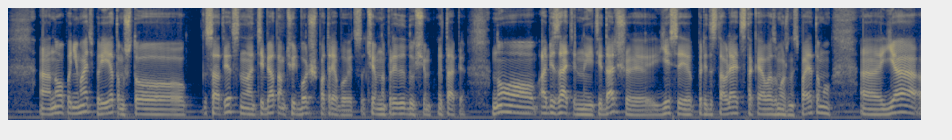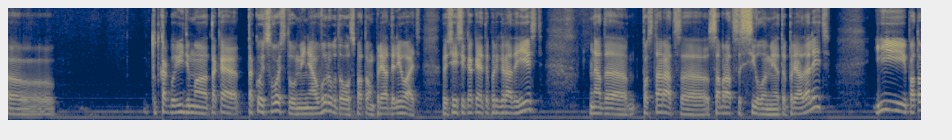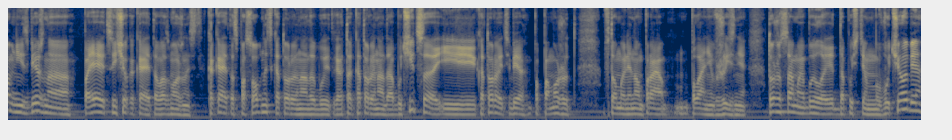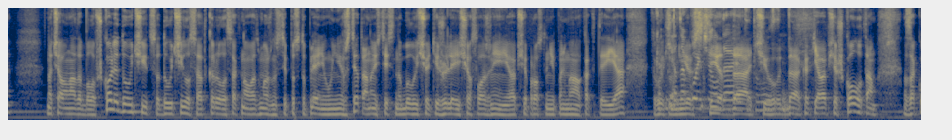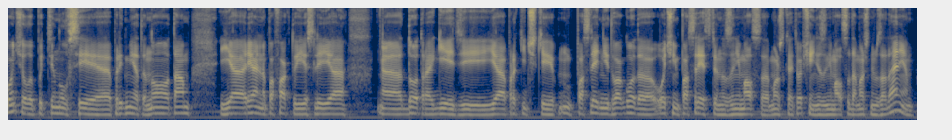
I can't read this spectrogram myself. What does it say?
А, но понимать при этом, что, соответственно, от тебя там чуть больше потребуется, чем на предыдущем этапе. Но обязательно идти дальше, если предоставляется такая возможность. Поэтому э, я э, тут как бы, видимо, такая, такое свойство у меня выработалось потом преодолевать. То есть, если какая-то преграда есть, надо постараться собраться с силами это преодолеть, и потом неизбежно появится еще какая-то возможность, какая-то способность, которую надо будет, которой надо обучиться и которая тебе поможет в том или ином плане в жизни. То же самое было, допустим, в учебе. Сначала надо было в школе доучиться, доучился, открылось окно возможности поступления в университет. Оно, естественно, было еще тяжелее, еще сложнее. Я вообще просто не понимал, как это я, какой-то как университет, да, да, чего, да, как я вообще школу там закончил и подтянул все предметы. Но там я реально по факту, если я до трагедии я практически последние два года очень посредственно занимался, можно сказать, вообще не занимался домашним заданием,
